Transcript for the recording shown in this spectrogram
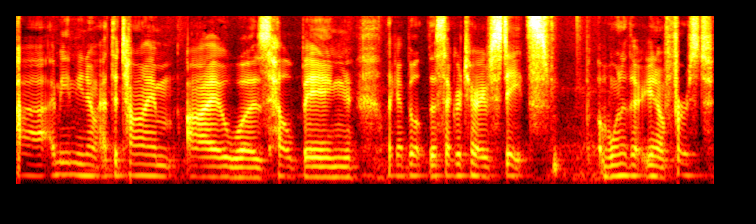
Uh, I mean, you know, at the time I was helping, like, I built the Secretary of State's one of the, you know, first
